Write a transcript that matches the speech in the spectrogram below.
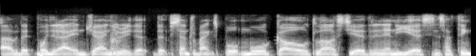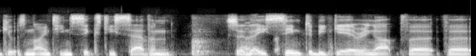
uh, they pointed out in January that, that central banks bought more gold last year than in any year since I think it was 1967. So they seem to be gearing up for for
